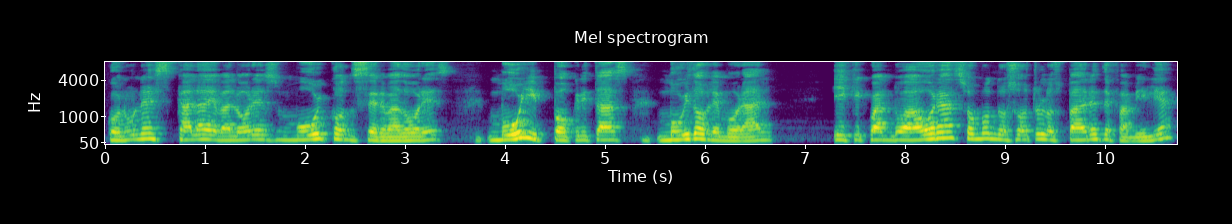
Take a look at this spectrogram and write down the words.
con una escala de valores muy conservadores muy hipócritas, muy doble moral, y que cuando ahora somos nosotros los padres de familia,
